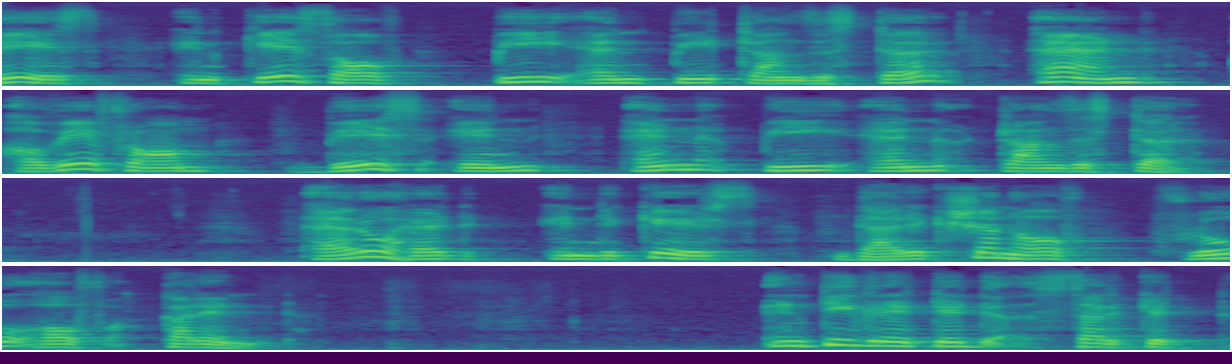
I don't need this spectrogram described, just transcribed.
base in case of PNP transistor and away from base in NPN transistor. Arrowhead indicates direction of flow of current. Integrated circuit.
